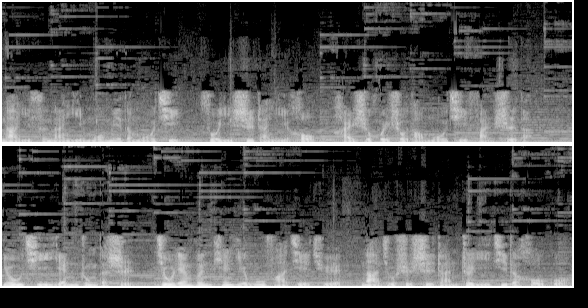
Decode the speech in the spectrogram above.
那一丝难以磨灭的魔气，所以施展以后还是会受到魔气反噬的。尤其严重的是，就连问天也无法解决，那就是施展这一击的后果。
